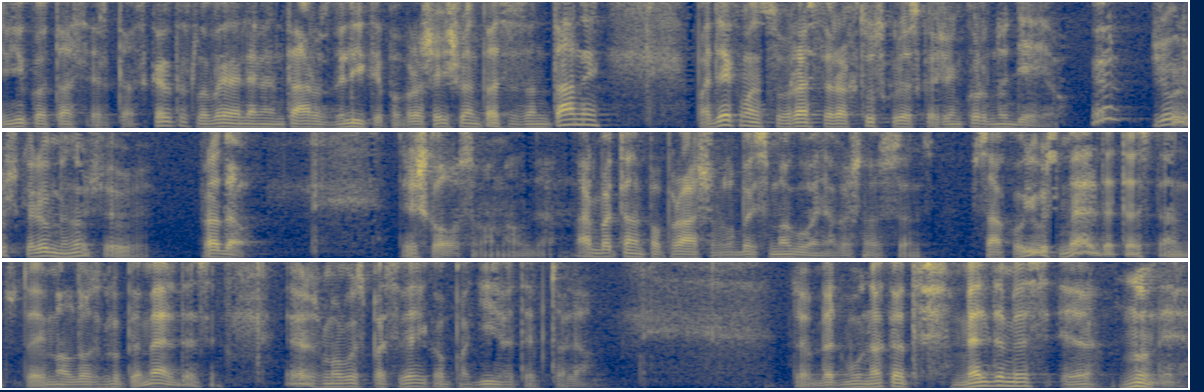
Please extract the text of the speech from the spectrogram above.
įvyko tas ir tas. Kartais labai elementarūs dalykai. Paprašai šventasis Antanai, padėk man surasti raktus, kuriuos kažin kur nudėjau. Ir žiūriu, iš kelių minučių radau. Tai išklausoma malda. Arba ten paprašom labai smagu, ne kažkas nors sako, jūs meldėtės, ten štai maldos grupė meldėsi ir žmogus pasveiko, pagyjo ir taip toliau. Tai, bet būna, kad meldėmės ir numirė.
